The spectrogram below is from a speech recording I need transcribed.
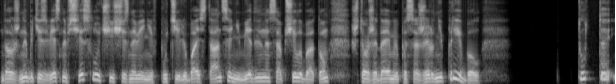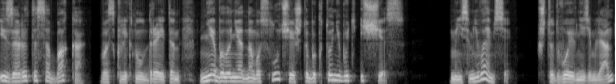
должны быть известны все случаи исчезновения в пути. Любая станция немедленно сообщила бы о том, что ожидаемый пассажир не прибыл». «Тут-то и зарыта собака», — воскликнул Дрейтон. «Не было ни одного случая, чтобы кто-нибудь исчез. Мы не сомневаемся» что двое внеземлян,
